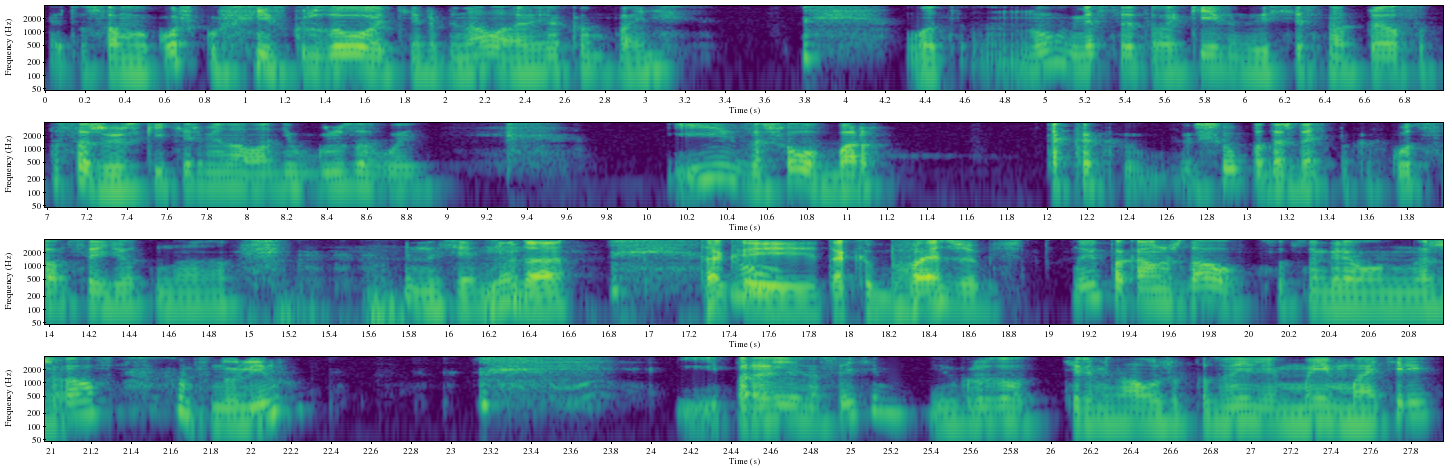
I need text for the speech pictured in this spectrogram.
эту самую кошку из грузового терминала авиакомпании. Вот. Ну, вместо этого Кевин, естественно, отправился в пассажирский терминал, а не в грузовой. И зашел в бар, так как решил подождать, пока кот сам сойдет на, на землю. Ну да. Так, ну, и, так и бывает же обычно. Ну и пока он ждал, собственно говоря, он нажрался в нулин. И параллельно с этим из грузового терминала уже позвонили моей матери,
